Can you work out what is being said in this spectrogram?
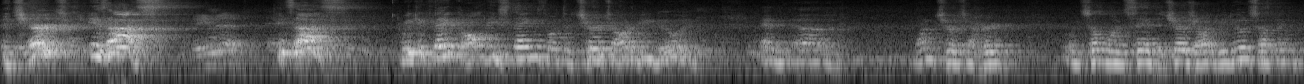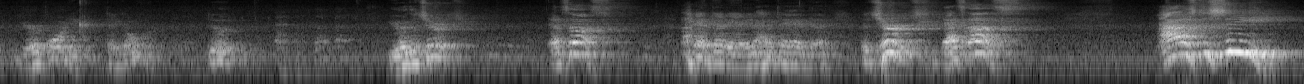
it. The church is us. Amen. It's us. We can think all these things what the church ought to be doing. And uh, one church I heard, when someone said the church ought to be doing something, you're appointed. Take over. Do it. You're the church. That's us. I had that added. I had to add that. The church, that's us. Eyes to see,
